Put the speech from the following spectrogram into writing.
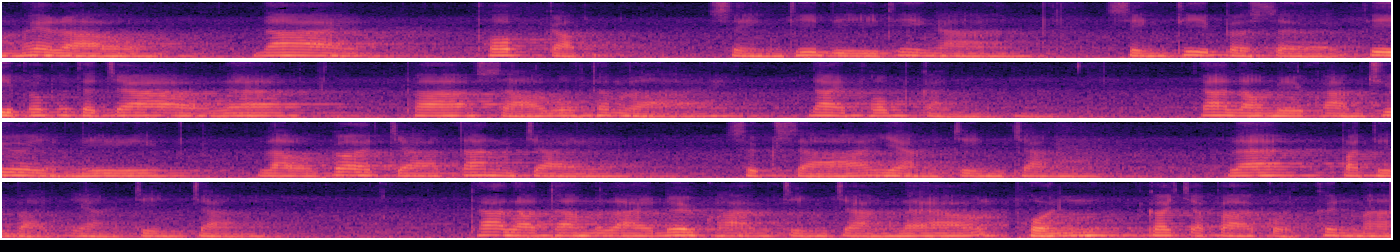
ำให้เราได้พบกับสิ่งที่ดีที่งาม สิ่งที่ประเสริฐที่พระพุทธเจ้าและพระสาวกทั้งหลายได้พบกัน ถ้าเรามีความเชื่ออย่างนี้ เราก็จะตั้งใจศึกษาอย่างจริงจัง และปฏิบัติอย่างจริงจัง ถ้าเราทำอะไรด้วยความจริงจังแล้ว ผลก็จะปรากฏขึ้นมา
